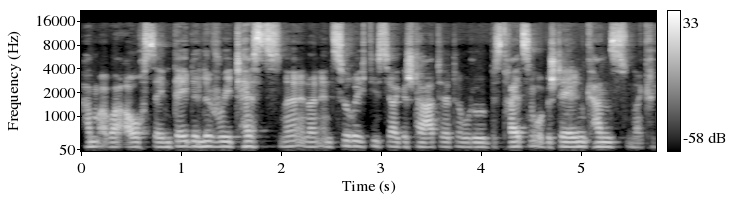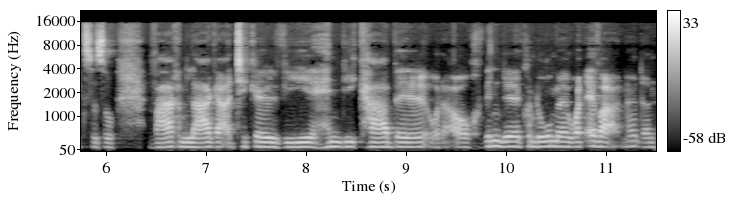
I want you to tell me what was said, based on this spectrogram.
haben aber auch Same-Day-Delivery Delivery-Tests ne, in, in Zürich dieses Jahr gestartet, wo du bis 13 Uhr bestellen kannst und da kriegst du so Warenlagerartikel wie Handykabel oder auch Winde, Kondome, whatever, ne, dann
